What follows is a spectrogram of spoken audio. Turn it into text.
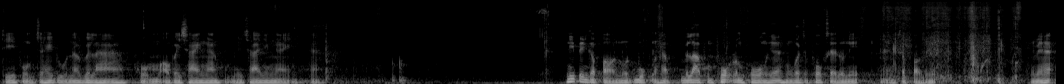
ทีนี้ผมจะให้ดูนะเวลาผมเอาไปใช้งานผมจะใช้ยังไงนะ นี่เป็นกระเป๋าโน้ตบุ๊กนะครับ เวลาผมพกลำโพงใช่ไหมผมก็จะพกใส่ตัวนี้กระเป๋าตัวนี้ เห็นไหมฮะ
